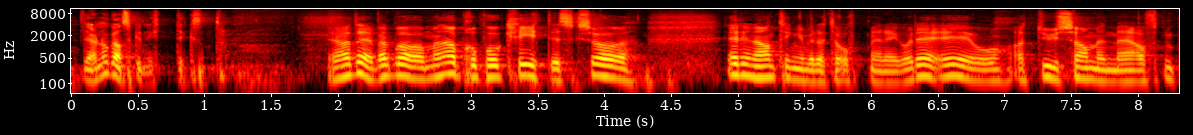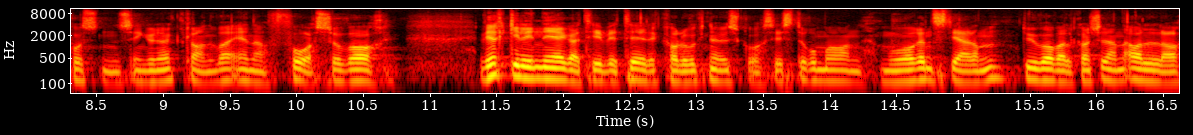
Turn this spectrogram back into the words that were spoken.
Det er noe ganske nytt. ikke sant? Ja, det er vel bra. Men apropos kritisk, så er det en annen ting jeg ville ta opp med deg. Og det er jo at du sammen med Aftenpostens Ingunn Økland var en av få som var virkelig negative til Karl Ove Knausgårds siste roman 'Morgenstjernen'. Du var vel kanskje den aller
